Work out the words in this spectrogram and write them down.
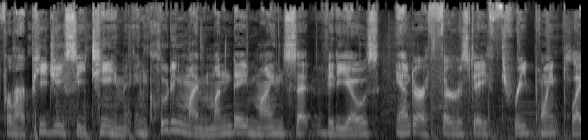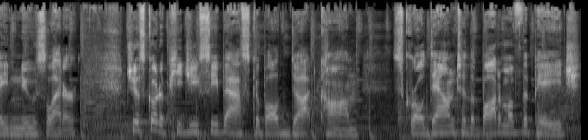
from our PGC team, including my Monday Mindset videos and our Thursday three point play newsletter, just go to pgcbasketball.com, scroll down to the bottom of the page,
